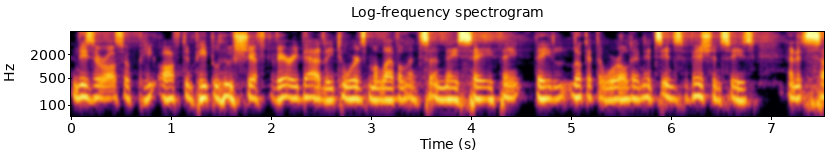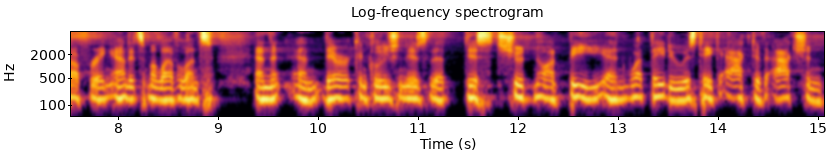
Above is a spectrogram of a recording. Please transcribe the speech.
And these are also pe- often people who shift very badly towards malevolence and they say they, they look at the world and its insufficiencies and its suffering and its malevolence. And, and their conclusion is that this should not be. And what they do is take active action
